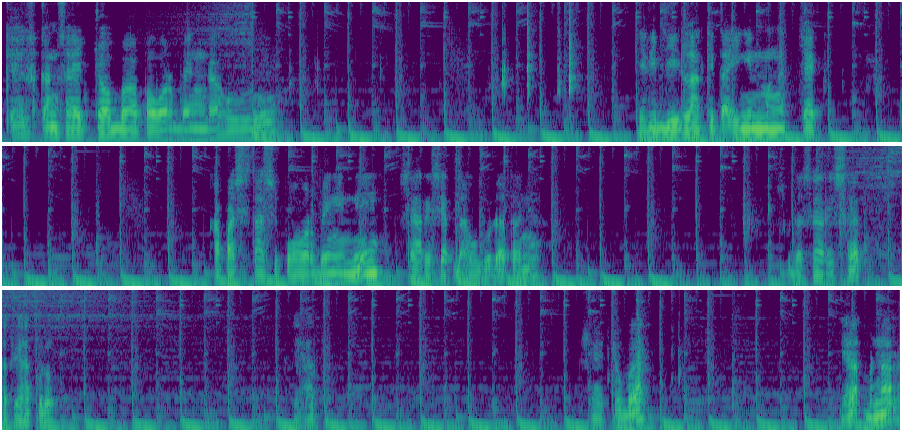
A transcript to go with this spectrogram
Oke kan saya coba power bank dahulu. Jadi bila kita ingin mengecek kapasitas power bank ini saya reset dahulu datanya. Sudah saya reset terlihat bro lihat. Saya coba. Ya benar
